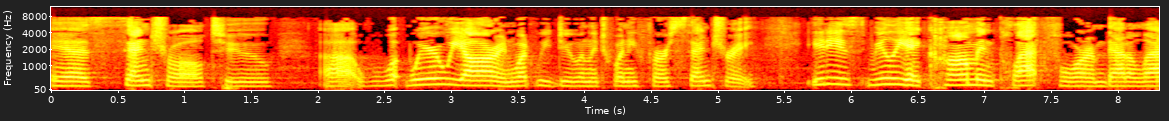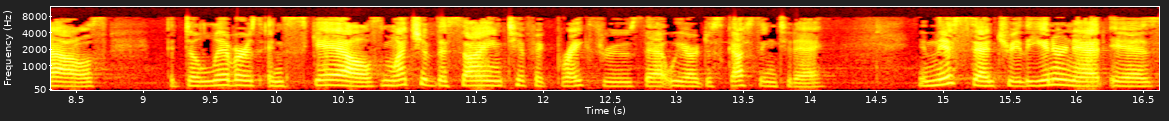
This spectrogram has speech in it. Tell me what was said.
is central to uh, wh- where we are and what we do in the 21st century. It is really a common platform that allows, delivers, and scales much of the scientific breakthroughs that we are discussing today. In this century, the Internet is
